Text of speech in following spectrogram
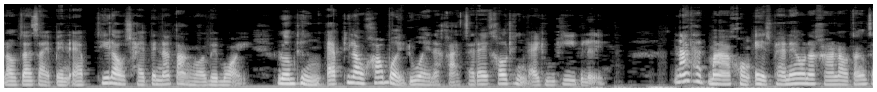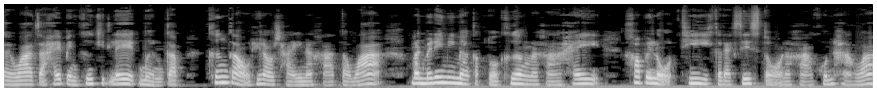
เราจะใส่เป็นแอปที่เราใช้เป็นหน้าต่างร้อยบ่อยๆ รวมถึงแอปที่เราเข้าบ่อยด้วยนะคะ จะได้เข้าถึงได้ทุกที่ไปเลย หน้าถัดมาของ Edge Panel นะคะ เราตั้งใจว่าจะให้เป็นเครื่องคิดเลขเหมือนกับเครื่องเก่าที่เราใช้นะคะ แต่ว่ามันไม่ได้มีมากับตัวเครื่องนะคะ ให้เข้าไปโหลดที่ Galaxy Store นะคะ ค้นหาว่า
